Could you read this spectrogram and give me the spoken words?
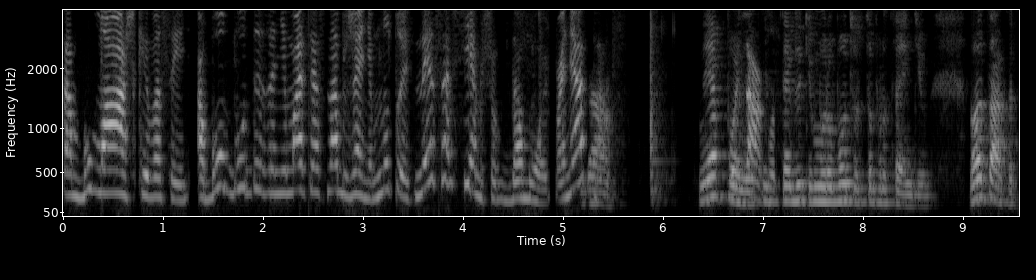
там бумажки висить, або буде займатися снабженням. Ну, тобто не зовсім, щоб домой, понятно? Да. Ну, я понял, так от. знайдуть йому роботу 100%. Ну, отак от.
